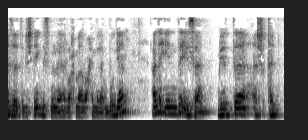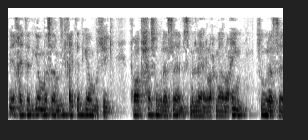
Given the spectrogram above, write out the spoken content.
ajratilishlik bismillahi rohmanir rohim bilan bo'lgan. Ana endi esa bu yerda qaytadigan masalamizga qaytadigan bo'lsak fotiha surasi bismillahi rohmanir rohim surasi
